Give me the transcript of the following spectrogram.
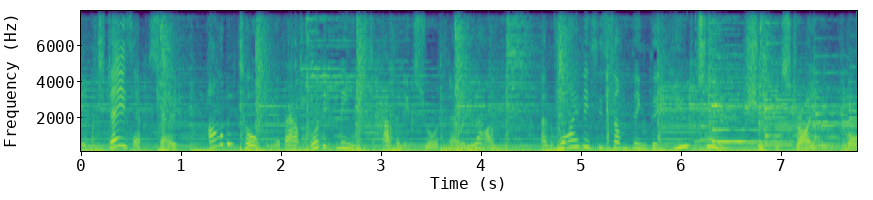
In today's episode, I'll be talking about what it means to have an extraordinary life and why this is something that you too should be striving for.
